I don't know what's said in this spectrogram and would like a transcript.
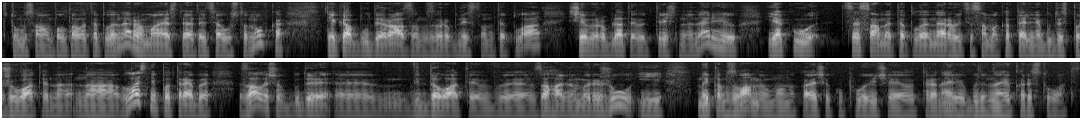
в тому самому Полтава Теплоенерго, має стояти ця установка, яка буде разом з виробництвом тепла ще виробляти електричну енергію, яку це саме теплоенерго це саме котельня буде споживати на, на власні потреби, залишок буде е, віддавати в загальну мережу, і ми там з вами, умовно кажучи, купуючи електроенергію, будемо нею користуватися.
